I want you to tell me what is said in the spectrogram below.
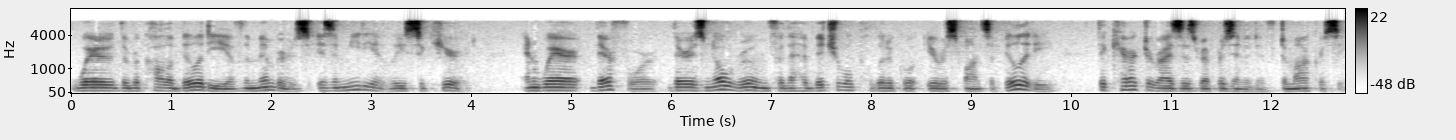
where the recallability of the members is immediately secured, and where, therefore, there is no room for the habitual political irresponsibility that characterizes representative democracy.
